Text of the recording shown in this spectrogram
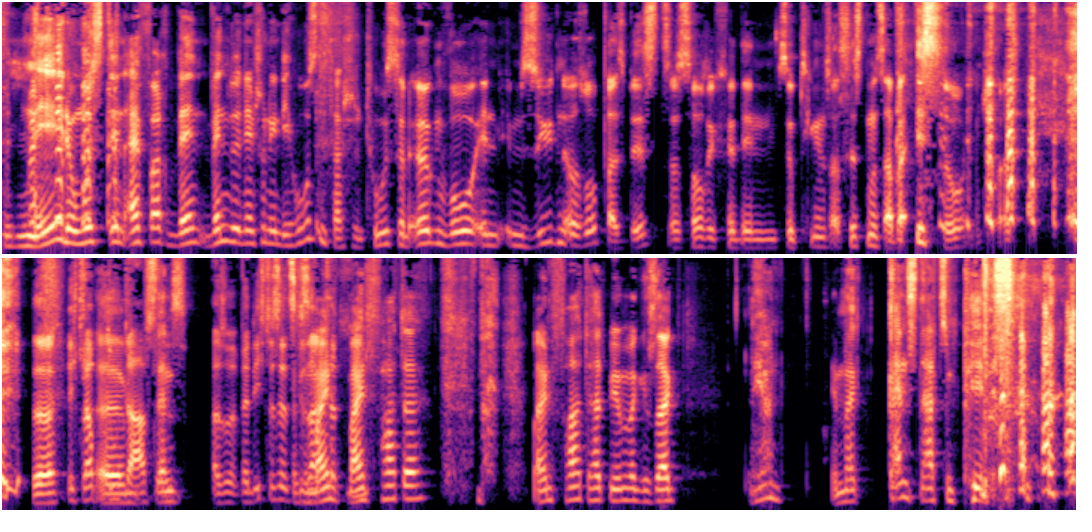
Nee, du musst den einfach, wenn, wenn du den schon in die Hosentasche tust und irgendwo in, im Süden Europas bist, so sorry für den subtilen Rassismus, aber ist so. So, ich glaube, du ähm, darfst dann, es. Also, wenn ich das jetzt also gesagt mein, hätte, mein Vater, mein Vater hat mir immer gesagt, Leon, immer ganz nah zum Penis.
